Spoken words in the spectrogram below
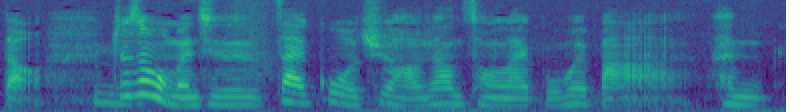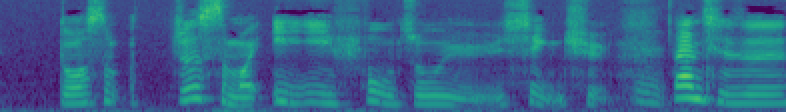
道。就是我们其实，在过去好像从来不会把很。多什么就是什么意义付诸于兴趣，嗯但其实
